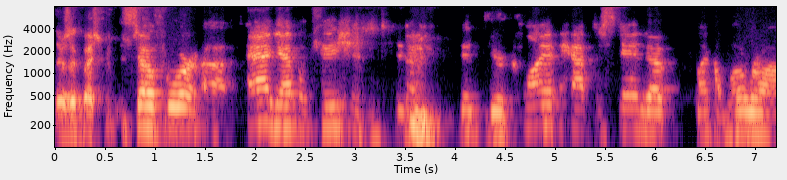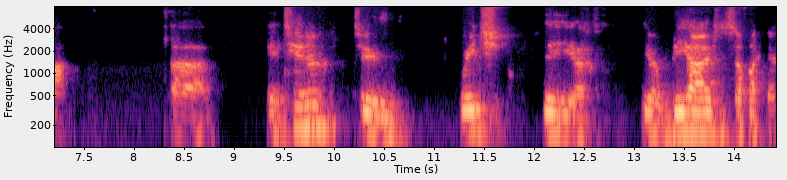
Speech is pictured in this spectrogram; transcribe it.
there's a question. So for uh, ag applications, did, did, your client have to stand up like a LoRa antenna to reach the, uh, you know, beehives and stuff like that?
